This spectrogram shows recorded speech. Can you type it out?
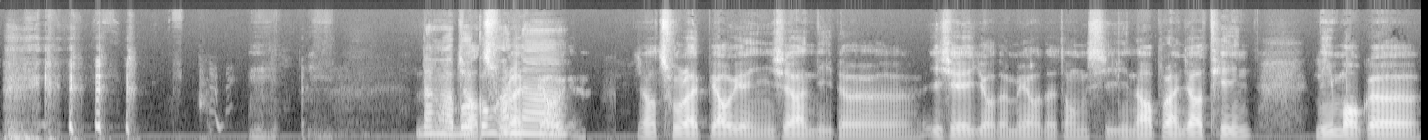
让阿然后就要伯公安啊！出来表演，要出来表演一下你的一些有的没有的东西，然后不然就要听你某个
